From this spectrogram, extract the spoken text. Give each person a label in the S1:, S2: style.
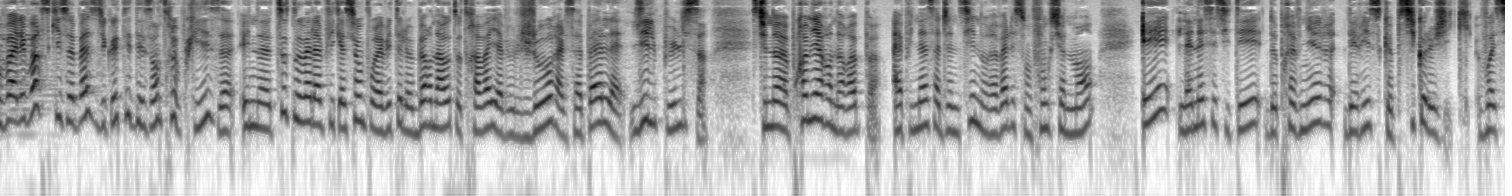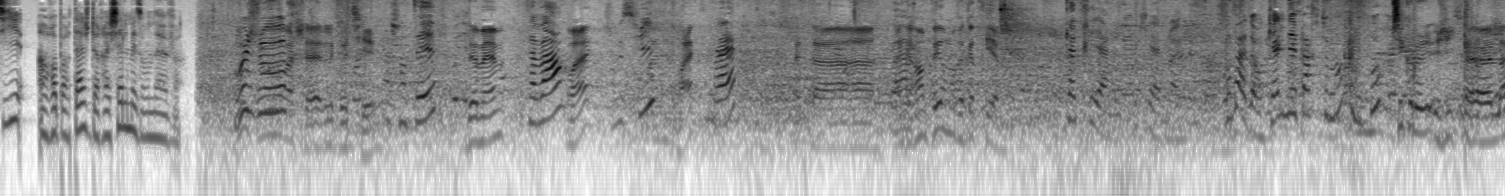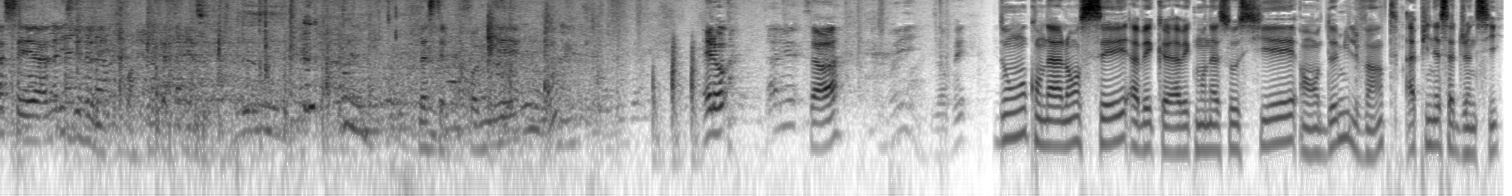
S1: On va aller voir ce qui se passe du côté des entreprises. Une toute nouvelle application pour éviter le burn-out au travail a vu le jour. Elle s'appelle Lille Pulse. C'est une première en Europe. Happiness Agency nous révèle son fonctionnement et la nécessité de prévenir des risques psychologiques. Voici un reportage de Rachel Maisonneuve.
S2: Bonjour.
S3: Rachel Gauthier.
S2: Enchantée.
S3: De même.
S2: Ça va?
S3: Ouais.
S2: Je vous suis?
S3: Ouais.
S2: Ouais.
S3: Prête à, à
S2: Ouais.
S3: grimper, on monte au quatrième.
S2: Quatrième. On va dans quel département du coup?
S3: Psychologie. euh, là, c'est analyse des données, je crois, le quatrième. Là, c'était le premier. Hello. Salut. Ça va? Oui. Vous en prie. Donc, on a lancé avec, euh, avec mon associé en 2020 Happiness Agency.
